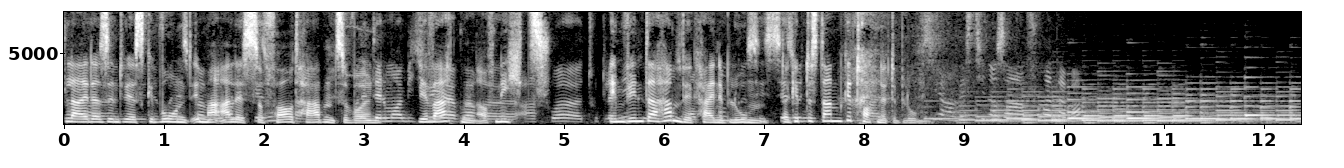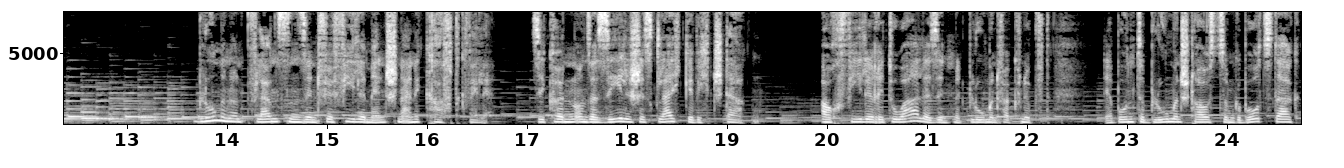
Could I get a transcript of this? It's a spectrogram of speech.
Leider sind wir es gewohnt, immer alles sofort haben zu wollen. Wir warten auf nichts. Im Winter haben wir keine Blumen. Da gibt es dann getrocknete Blumen. Blumen und Pflanzen sind für viele Menschen eine Kraftquelle. Sie können unser seelisches Gleichgewicht stärken. Auch viele Rituale sind mit Blumen verknüpft. Der bunte Blumenstrauß zum Geburtstag,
